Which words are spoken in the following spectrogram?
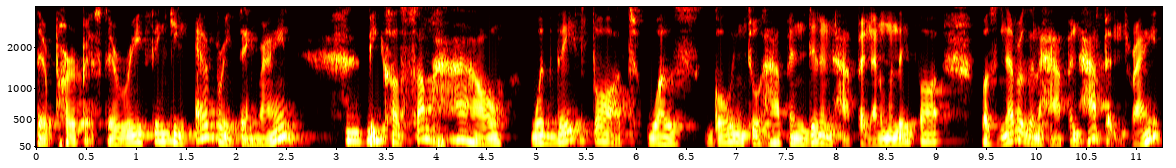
their purpose, they're rethinking everything, right? Mm-hmm. Because somehow what they thought was going to happen didn't happen, and when they thought was never going to happen happened, right?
